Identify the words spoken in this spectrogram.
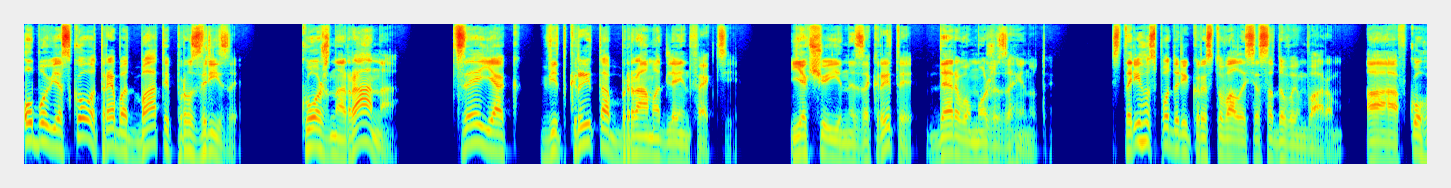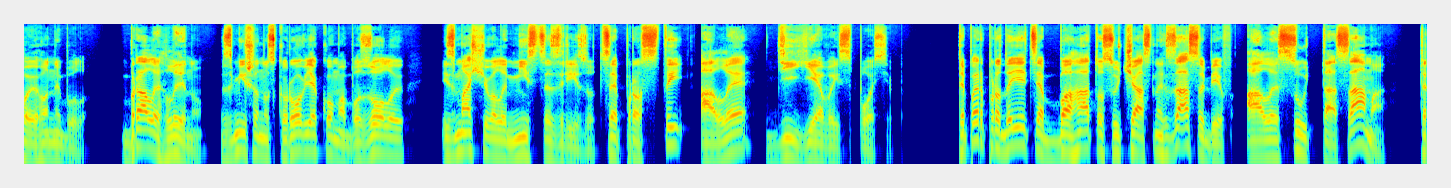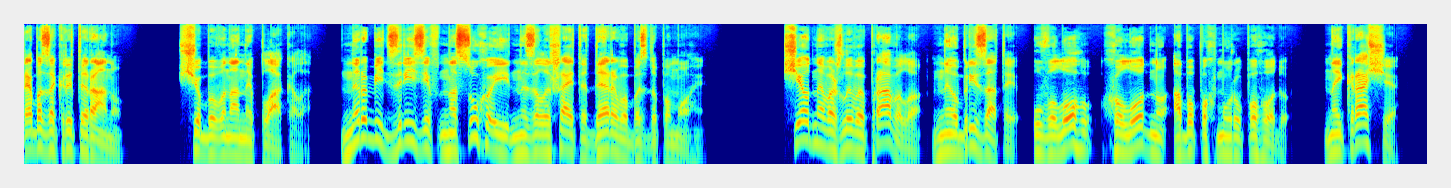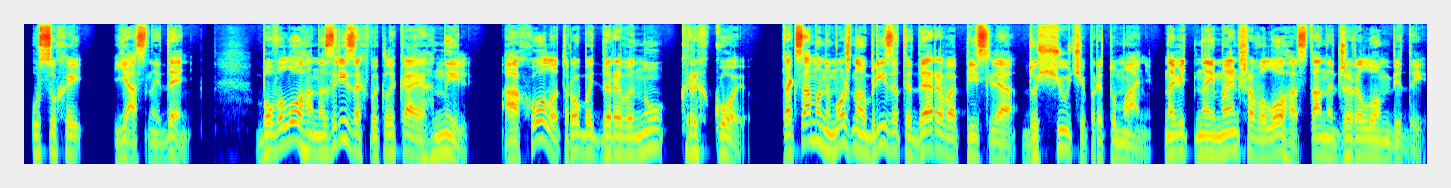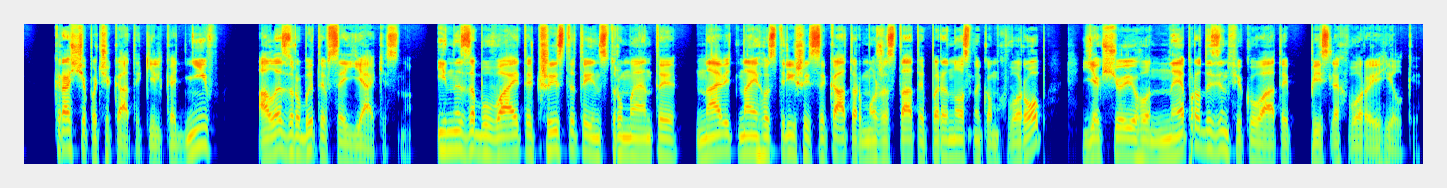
Обов'язково треба дбати про зрізи. Кожна рана це як відкрита брама для інфекції. Якщо її не закрити, дерево може загинути. Старі господарі користувалися садовим варом, а в кого його не було. Брали глину, змішану з коров'яком або золою, і змащували місце зрізу. Це простий, але дієвий спосіб. Тепер продається багато сучасних засобів, але суть та сама треба закрити рану, щоб вона не плакала. Не робіть зрізів на сухо і не залишайте дерево без допомоги. Ще одне важливе правило не обрізати у вологу, холодну або похмуру погоду. Найкраще у сухий ясний день. Бо волога на зрізах викликає гниль, а холод робить деревину крихкою. Так само не можна обрізати дерева після дощу чи при тумані. Навіть найменша волога стане джерелом біди. Краще почекати кілька днів, але зробити все якісно. І не забувайте чистити інструменти. Навіть найгостріший секатор може стати переносником хвороб, якщо його не продезінфікувати після хворої гілки.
